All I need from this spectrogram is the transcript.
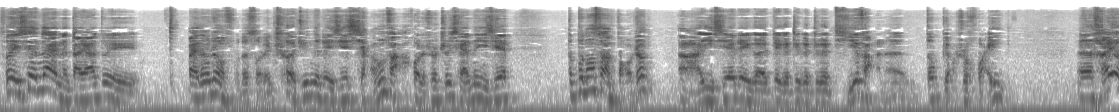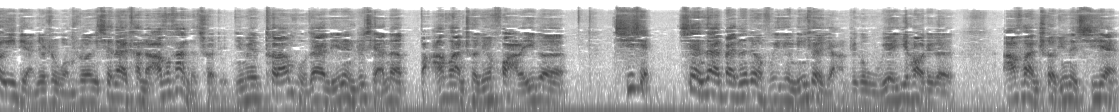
所以现在呢，大家对拜登政府的所谓撤军的这些想法，或者说之前的一些都不能算保证啊，一些这个这个这个这个提法呢，都表示怀疑。呃，还有一点就是，我们说现在看到阿富汗的撤军，因为特朗普在离任之前呢，把阿富汗撤军画了一个期限。现在拜登政府已经明确讲，这个五月一号这个阿富汗撤军的期限，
